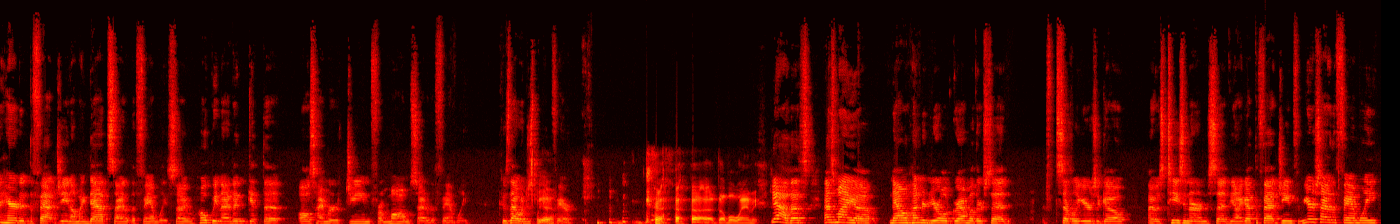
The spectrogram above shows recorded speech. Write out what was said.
inherited the fat gene on my dad's side of the family, so I'm hoping I didn't get the Alzheimer's gene from mom's side of the family, because that would just be Yeah. unfair. Double whammy. Yeah, that's as my uh, now hundred year old grandmother said several years ago. I was teasing her and said, you know, I got the fat gene from your side of the family.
